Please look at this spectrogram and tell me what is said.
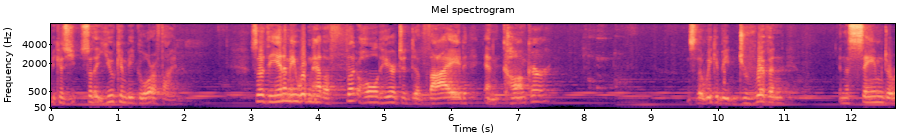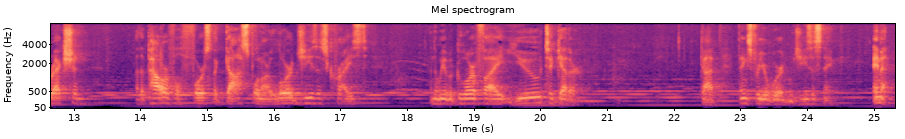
because so that you can be glorified so that the enemy wouldn't have a foothold here to divide and conquer, and so that we could be driven in the same direction by the powerful force of the gospel and our Lord Jesus Christ, and that we would glorify you together. God, thanks for your word in Jesus' name. Amen.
